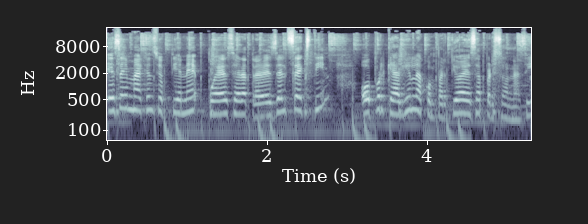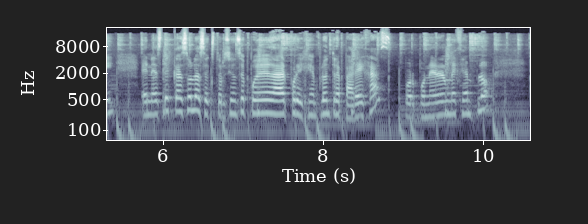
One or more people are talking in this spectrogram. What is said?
esa imagen se obtiene puede ser a través del sexting o porque alguien la compartió a esa persona, ¿sí? En este caso la sextorsión se puede dar, por ejemplo, entre parejas, por poner un ejemplo,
